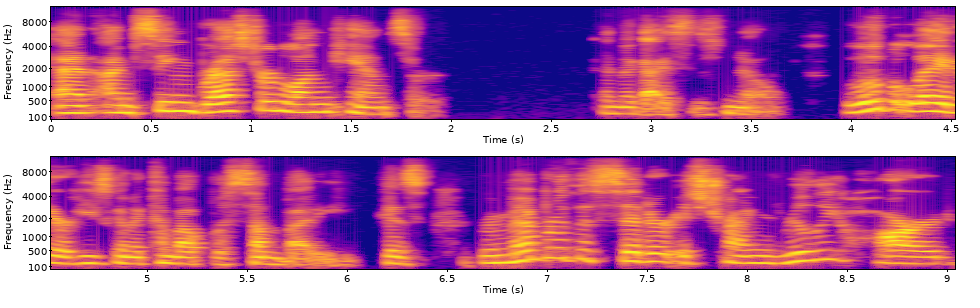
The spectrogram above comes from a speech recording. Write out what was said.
And I'm seeing breast or lung cancer. And the guy says, no. A little bit later, he's gonna come up with somebody, because remember the sitter is trying really hard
